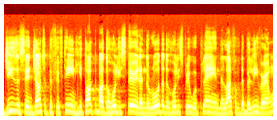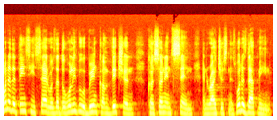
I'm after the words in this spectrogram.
Jesus in John chapter 15, he talked about the Holy Spirit and the role that the Holy Spirit would play in the life of the believer. And one of the things he said was that the Holy Spirit would bring conviction concerning sin and righteousness. What does that mean?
